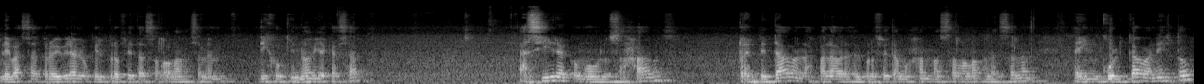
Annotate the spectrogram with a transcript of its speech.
le vas a prohibir a lo que el profeta sallallahu dijo que no había que hacer." Así era como los sahabas respetaban las palabras del profeta Muhammad sallallahu alaihi wasallam e inculcaban esto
